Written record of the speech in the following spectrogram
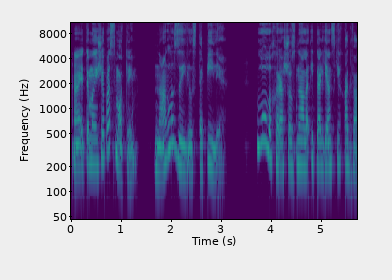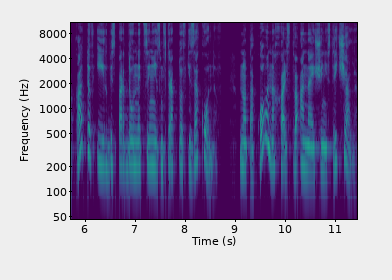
А это мы еще посмотрим, нагло заявил Стапилия. Лола хорошо знала итальянских адвокатов и их беспардонный цинизм в трактовке законов, но такого нахальства она еще не встречала.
